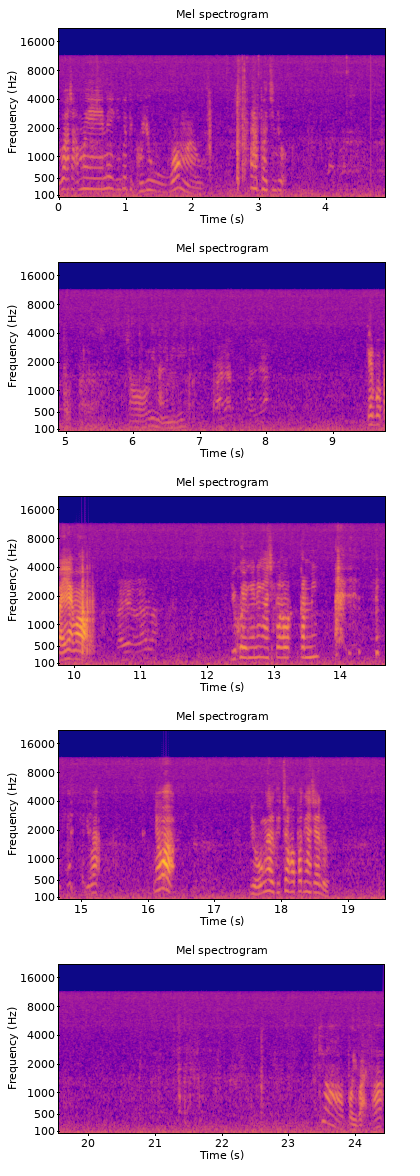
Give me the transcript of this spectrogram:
Iwak sakmene iki kok diguyu wong aku. Ah bajin, Duk. Sorry nak ini. Kira po payek, Pok. Yuk kok yang ini ngasih keleleken nih. Iwak. Nyawa. Yo ngel dicopot ngasih lho. Iki apa iwak, Pak?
